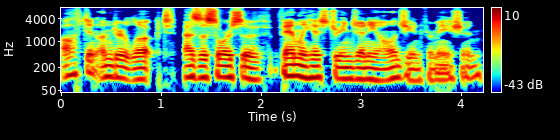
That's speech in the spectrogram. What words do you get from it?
often underlooked as a source of family history and genealogy information.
